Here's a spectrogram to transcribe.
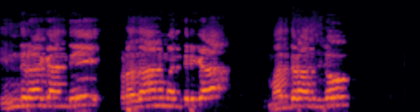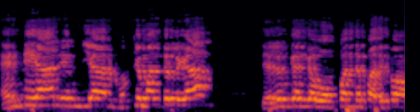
ఇందిరాగాంధీ ప్రధానమంత్రిగా మద్రాసులో ఎన్టీఆర్ ఎంజీఆర్ ముఖ్యమంత్రులుగా తెలుగు గంగ ఒప్పంద పథకం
